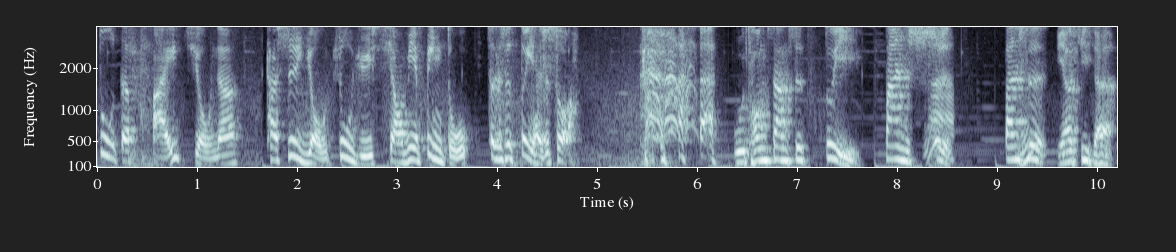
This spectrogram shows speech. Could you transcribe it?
度的白酒呢，它是有助于消灭病毒，这个是对还是错？普通上是对，但是、但是你要记得，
